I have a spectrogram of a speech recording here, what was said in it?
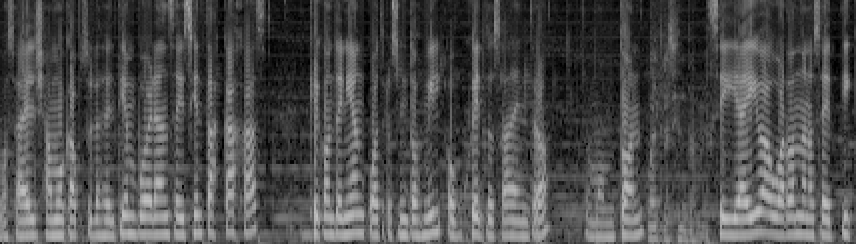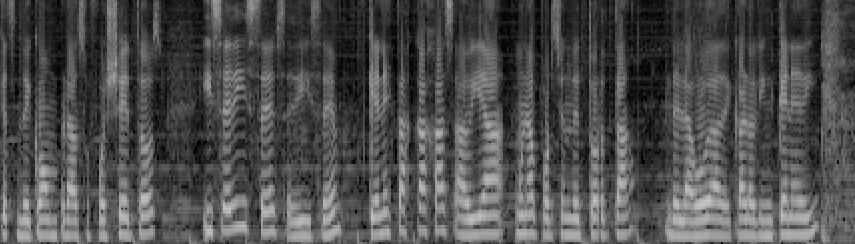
o sea, él llamó cápsulas del tiempo, eran 600 cajas que contenían 400.000 objetos adentro, un montón. 400 mil. Sí, ahí iba guardando, no sé, tickets de compras o folletos. Y se dice, se dice, que en estas cajas había una porción de torta de la boda de Carolyn Kennedy.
